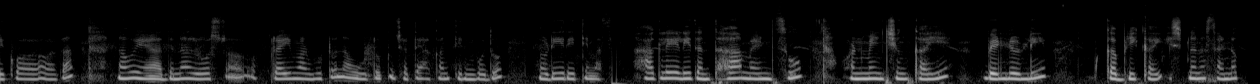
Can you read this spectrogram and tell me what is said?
ಬೇಕೋ ಆವಾಗ ನಾವು ಅದನ್ನು ರೋಸ್ಟ್ ಫ್ರೈ ಮಾಡಿಬಿಟ್ಟು ನಾವು ಊಟಕ್ಕೆ ಜೊತೆ ಹಾಕೊಂಡು ತಿನ್ಬೋದು. ನೋಡಿ ಈ ರೀತಿ ಮಸ ಆಗಲೇ ಹೇಳಿದಂತಹ ಮೆಣಸು ಒಣಮೆಣ್ಸಿನ್ಕಾಯಿ ಬೆಳ್ಳುಳ್ಳಿ ಕೊಬ್ಬರಿಕಾಯಿ ಇಷ್ಟನ್ನು ಸಣ್ಣಕ್ಕೆ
